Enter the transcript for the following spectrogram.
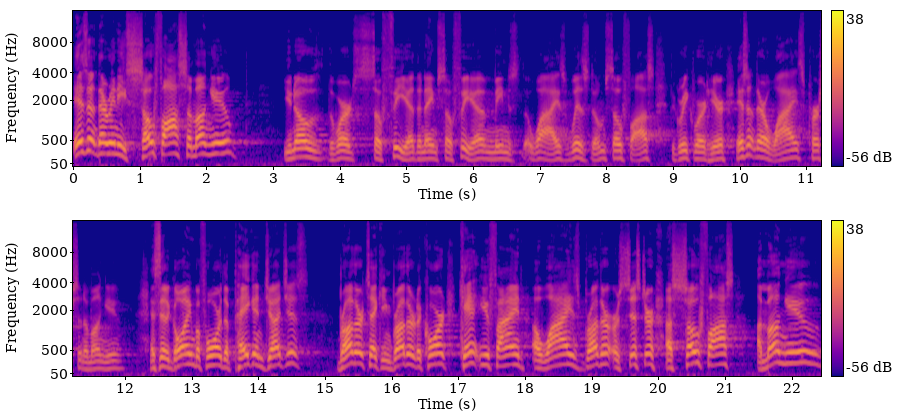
Isn't there any sophos among you? You know the word Sophia, the name Sophia means wise, wisdom, sophos, the Greek word here. Isn't there a wise person among you? Instead of going before the pagan judges, brother taking brother to court, can't you find a wise brother or sister, a sophos among you?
